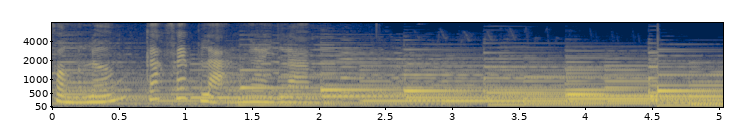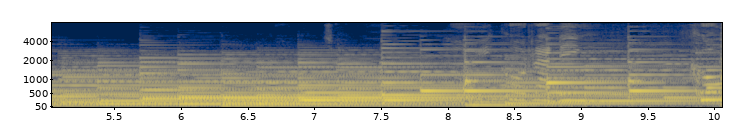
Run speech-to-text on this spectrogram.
phần lớn các phép lạ ngài làm. Hỡi khốn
